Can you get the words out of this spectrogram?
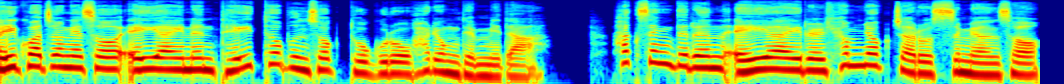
이 과정에서 AI는 데이터 분석 도구로 활용됩니다. 학생들은 AI를 협력자로 쓰면서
